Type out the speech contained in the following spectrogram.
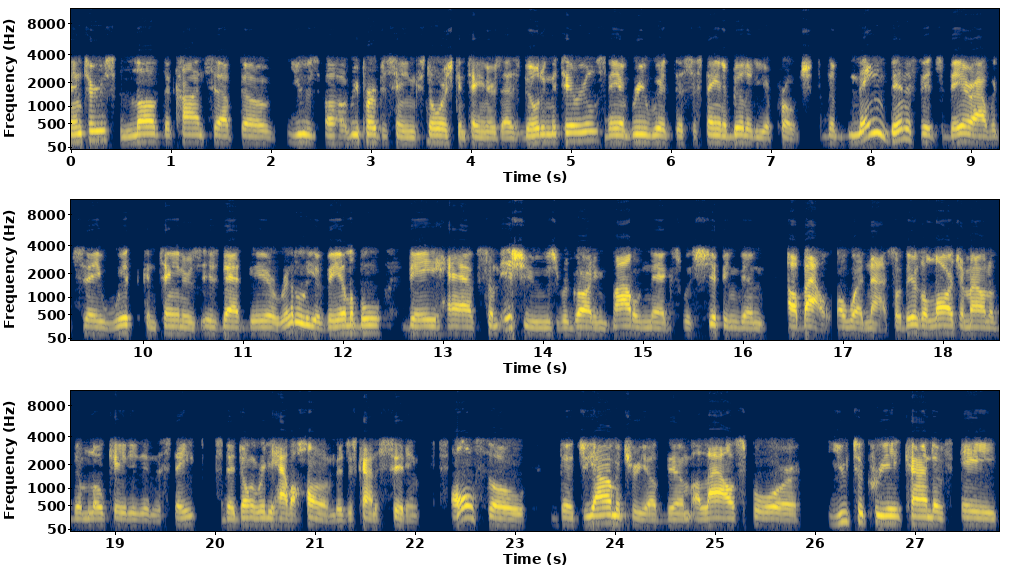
centers love the concept of use uh, repurposing storage containers as building materials. They agree with the sustainability approach. The main benefits there, I would say, with containers is that they're readily available. They have some issues regarding bottlenecks with shipping them about or whatnot. So there's a large amount of them located in the states that don't really have a home. They're just kind of sitting. Also, the geometry of them allows for you to create kind of a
